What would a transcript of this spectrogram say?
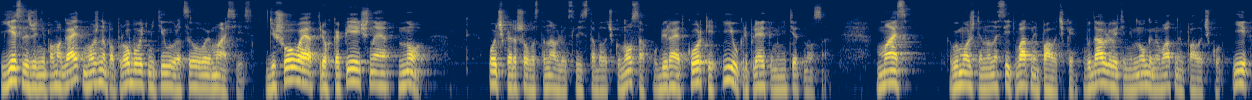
Если же не помогает, можно попробовать метилурациловая мазь есть. Дешевая, трехкопеечная, но очень хорошо восстанавливает слизистую оболочку носа, убирает корки и укрепляет иммунитет носа. Мазь вы можете наносить ватной палочкой, выдавливаете немного на ватную палочку и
